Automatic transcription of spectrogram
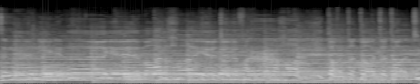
زماني اللي غايب عن حياتي الفرحة. تقط تقط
